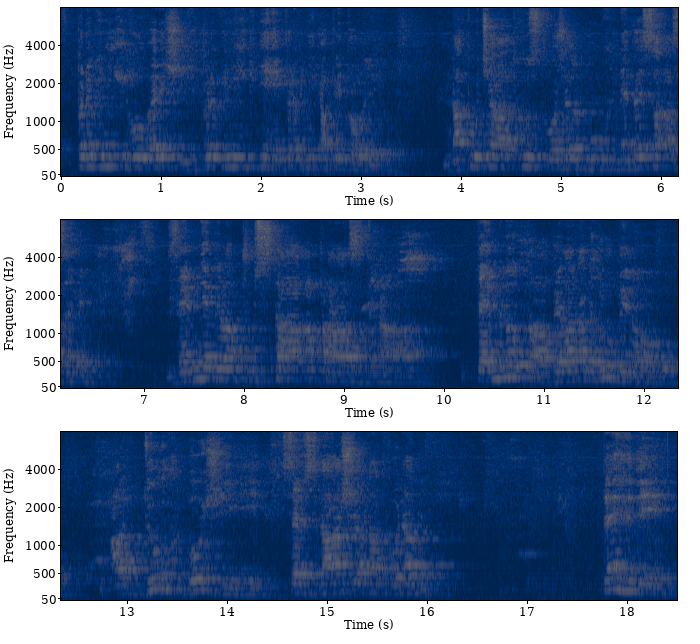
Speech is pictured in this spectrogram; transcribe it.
v prvních dvou verších první knihy, první kapitoly. Na počátku stvořil Bůh nebesa a zemi. Země byla pustá a prázdná, temnota byla nad hlubinou a duch boží se vznášel nad vodami. Tehdy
